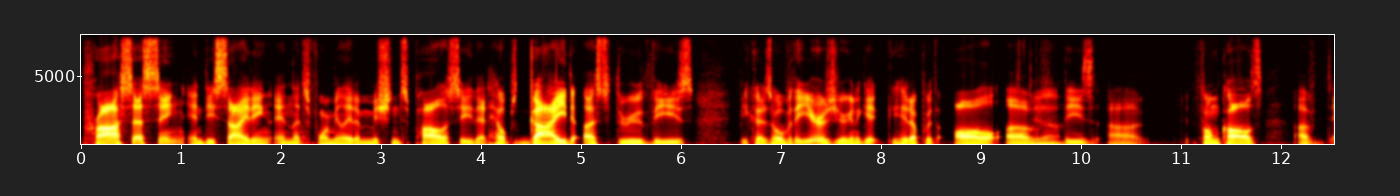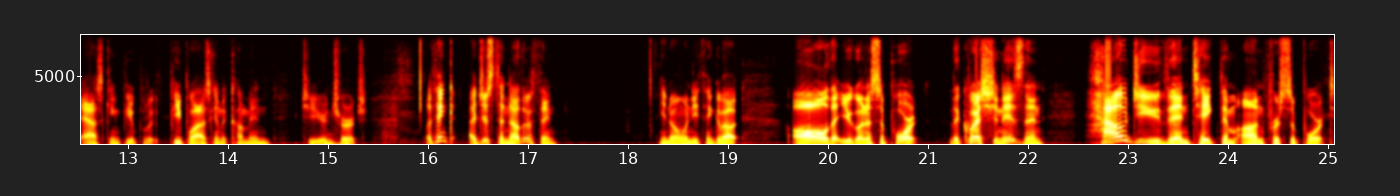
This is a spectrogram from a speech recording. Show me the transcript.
processing and deciding, and let's formulate a missions policy that helps guide us through these. Because over the years, you're going to get hit up with all of Yeah. these uh, phone calls of asking people people asking to come in to Mm-hmm. your church. I think uh, just another thing, you know, when you think about all that you're going to support, the question is then, how do you then take them on for support?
